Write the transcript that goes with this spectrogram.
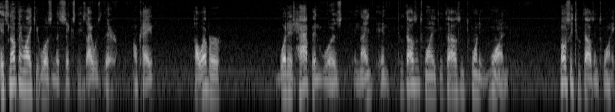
it's nothing like it was in the 60s. I was there, okay? However, what had happened was in, in 2020, 2021, mostly 2020.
